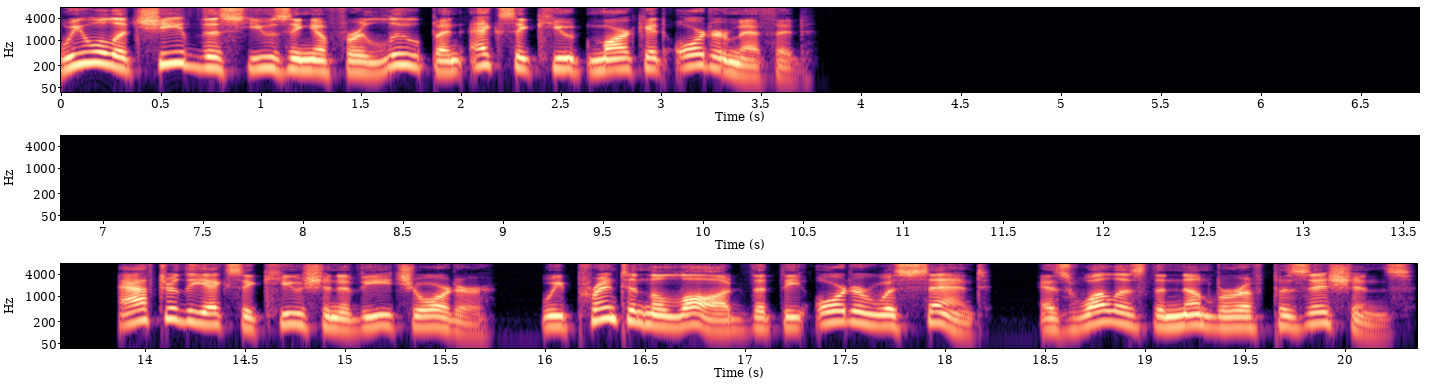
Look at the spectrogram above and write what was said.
We will achieve this using a for loop and execute market order method. After the execution of each order, we print in the log that the order was sent, as well as the number of positions.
